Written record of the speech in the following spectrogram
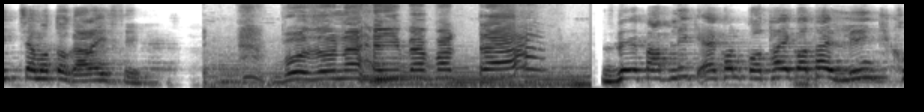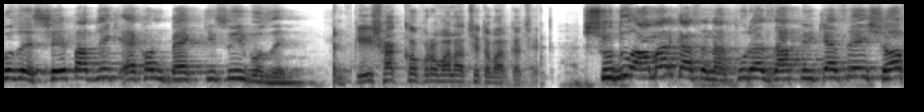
ইচ্ছা মতো গাড়াইছে। বোঝো না এই ব্যাপারটা? যে পাবলিক এখন কথায় কথায় লিংক খোঁজে সে পাবলিক এখন ব্যাগ কিছুই বোঝে। কি সাক্ষ্য প্রমাণ আছে তোমার কাছে? শুধু আমার কাছে না পুরা জাতির কাছেই সব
